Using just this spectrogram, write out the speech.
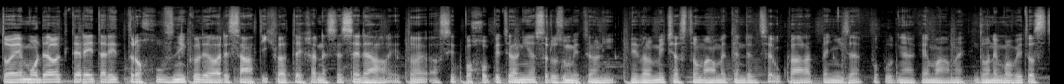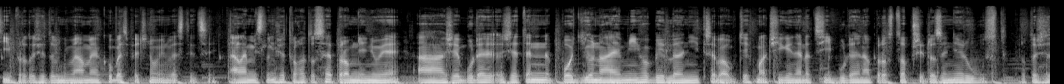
To je model, který tady trochu vznikl v 90. letech a dnes se dál. Je to asi pochopitelný a srozumitelný. My velmi často máme tendence ukládat vkládat peníze, pokud nějaké máme do nemovitostí, protože to vnímáme jako bezpečnou investici. Ale myslím, že tohle se proměňuje a že, bude, že ten podíl nájemního bydlení třeba u těch mladších generací bude naprosto přirozeně růst, protože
